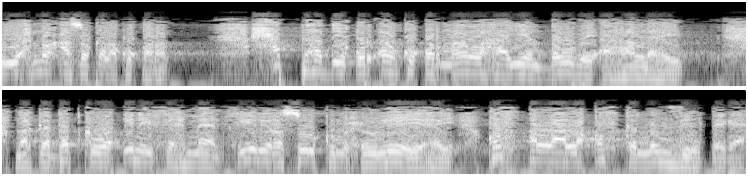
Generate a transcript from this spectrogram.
iyo wax noocaasoo kale ku qoran. Xataa hadday qur'aan ku qornaan lahaayeen dawbay ahaan lahayd. Marka dadku waa inay fahmaan fiiri rasuulku wuxuu leeyahay qof allaala qofka mansil dega.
